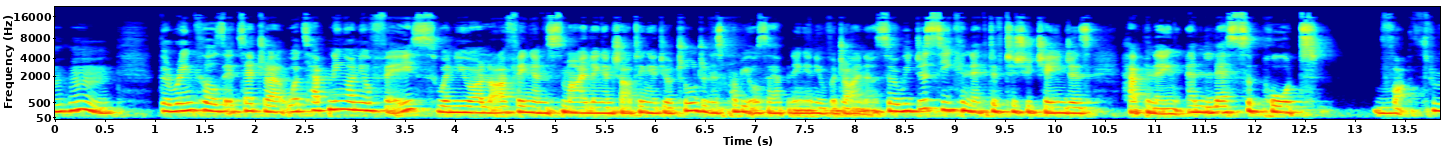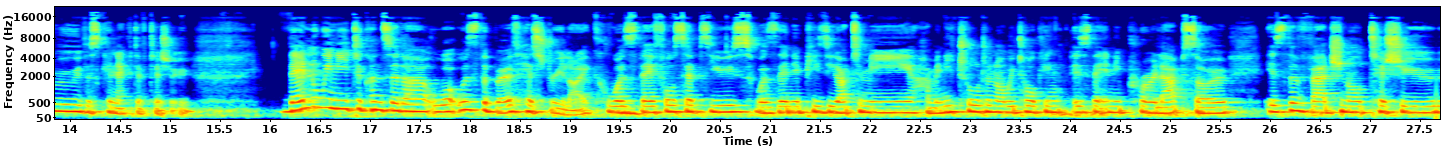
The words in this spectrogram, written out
Mm-hmm, the wrinkles, etc. What's happening on your face when you are laughing and smiling and shouting at your children is probably also happening in your vagina. So we just see connective tissue changes happening and less support through this connective tissue. Then we need to consider what was the birth history like? Was there forceps use? Was there an episiotomy? How many children are we talking? Is there any prolapse? So is the vaginal tissue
